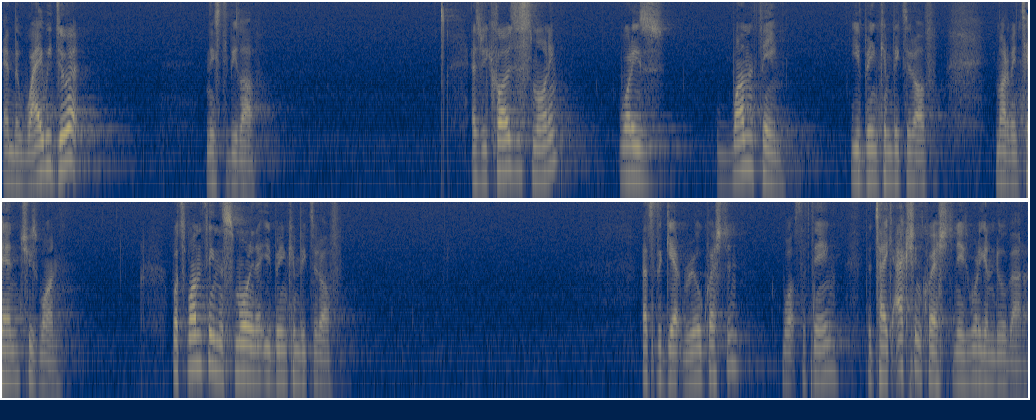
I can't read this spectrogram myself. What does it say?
and the way we do it needs to be love. As we close this morning, what is one thing you've been convicted of? It Might have been 10, choose one. What's one thing this morning that you've been convicted of? That's the get real question. What's the thing? The take action question is what are you going to do about it?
